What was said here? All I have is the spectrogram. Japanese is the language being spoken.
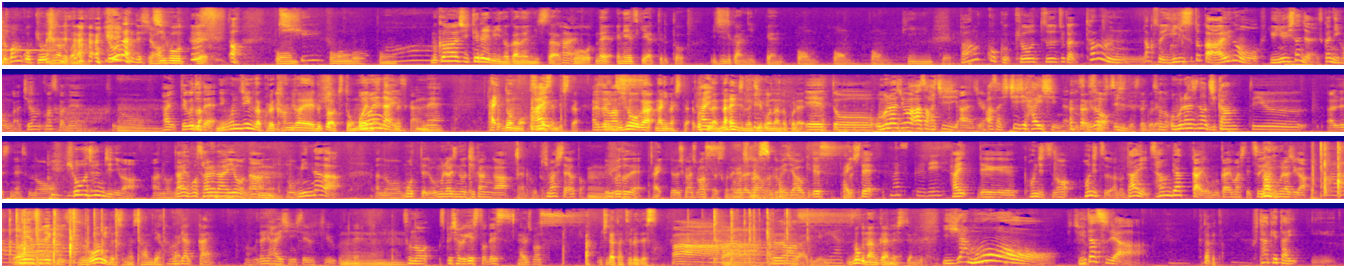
これバンコク共通なのかな？どうなんでしょう？時報って。あポン地ポンポン。あ昔テレビの画面にさ、はい。こうね NHK やってると1時間に一遍ポンポンポンピーンって。バンコク共通というか多分なんかそのイギリスとかああいうのを輸入したんじゃないですか？日本が。違いますかね？そのはいということで、まあ日本人がこれ考えるとはちょっと思えない,、思えないですからね、はいどうもすみませんでした、ありがとうございます。え時報が鳴りました、何時の時報なのこれ？えっ、とオムラジは朝8時あ違う朝7時配信なんですけど 7時ですねこれ。そのオムラジの時間っていうあれですねその標準時にはあの内包されないような、うん。もうみんながあの持ってるオムラジの時間が来ましたよとうん。いうことで、はい。よろしくお願いします。よろしくお願いします。オムラジの革命児青木です、はい。そしてマスクです。はい。で本日の本日あの第300回を迎えましてついにはいオムラジがあ記念すべき。すごいですね300回。300回。無駄に配信してるということでうん。そのスペシャルゲストです。おはい。願いします、あ内田達郎です。ああありがとうございまいすやいや。僕何回目出演ですいやもう下手すりゃ。2桁2桁い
